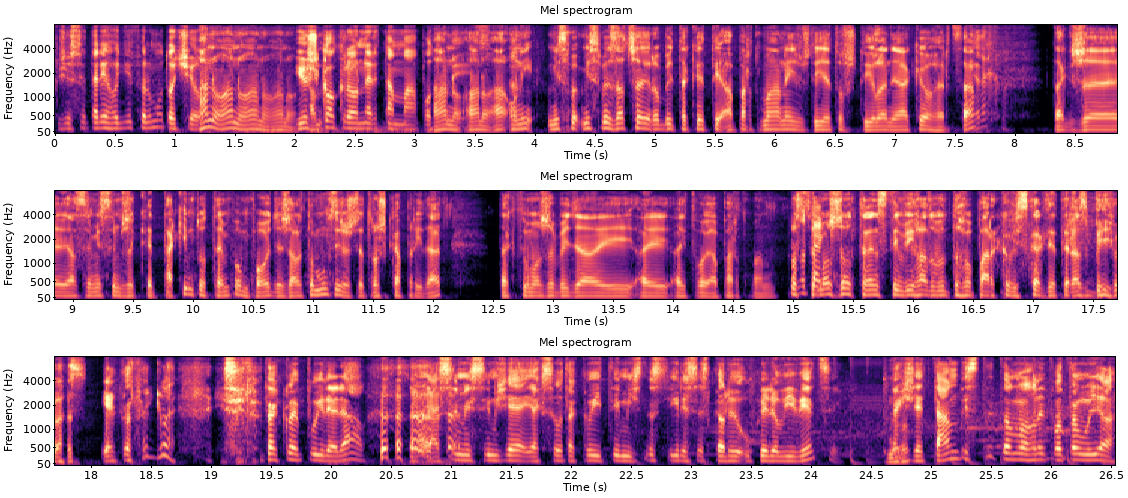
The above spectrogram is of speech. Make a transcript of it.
že se tady hodně filmů točilo. Áno, áno, áno, áno. Joško Kroner tam má podpis. Áno, áno. A oni, my, sme, my sme začali robiť také tie apartmány, vždy je to v štýle nejakého herca. Takhle. Takže ja si myslím, že keď takýmto tempom pôjdeš, ale to musíš ešte troška pridať, tak tu môže byť aj, aj, aj tvoj apartman. Proste tak- možno ten s tým výhľadom do toho parkoviska, kde teraz bývaš. Jako takhle, jestli to takhle půjde dál. Tak já si myslím, že jak jsou takový ty místnosti, kde se skladují uklidové věci, No. takže tam byste to mohli potom udělat.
